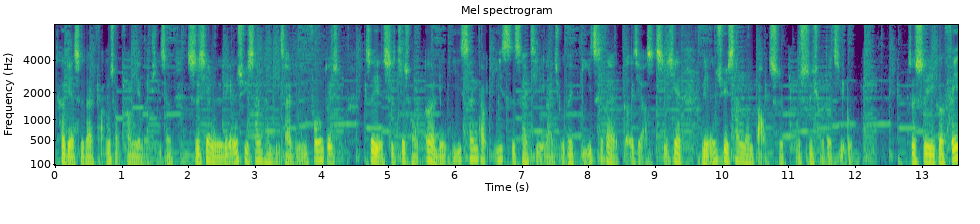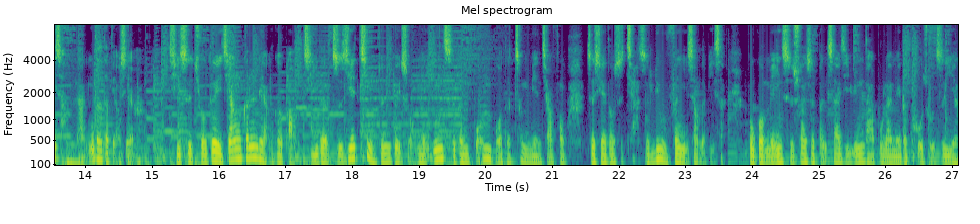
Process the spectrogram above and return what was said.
特别是在防守方面的提升，实现了连续三场比赛零封对手。这也是自从2013到14赛季以来，球队第一次在德甲实现连续三轮保持不失球的记录。这是一个非常难得的表现啊！其次，球队将跟两个保级的直接竞争对手美因茨跟伯恩博的正面交锋，这些都是价值六分以上的比赛。不过，美因茨算是本赛季云达不莱梅的苦主之一啊。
